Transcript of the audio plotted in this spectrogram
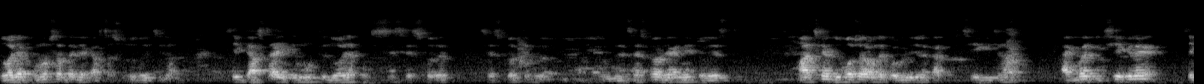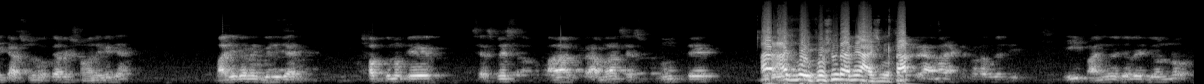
দু হাজার পনেরো সালে যে কাজটা শুরু হয়েছিল সেই কাজটা এই মুহূর্তে দু হাজার পঁচিশে শেষ করে শেষ করতে শেষ করার জায়গায় নিয়ে চলে এসেছি। মাঝখানে দু বছর আমাদের কোভিডের জন্য কাজ পিছিয়ে গিয়েছিলাম। একবার পিছিয়ে গেলে সেই কাজ শুরু করতে অনেক সময় লেগে যায় বাজেট অনেক বেড়ে যায়। সবগুলোকে শেষমেশ আমরা শেষ মুহূর্তে আসব ওই প্রশ্নটা আমি আসব। তার তারপরে আমার একটা কথা বলে দিই এই পানীয় জলের জন্য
